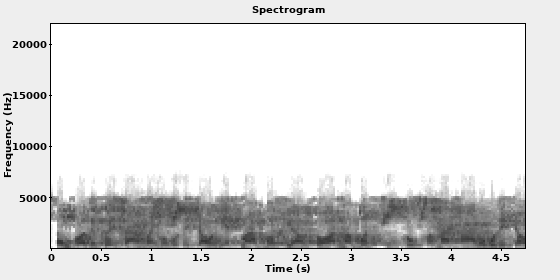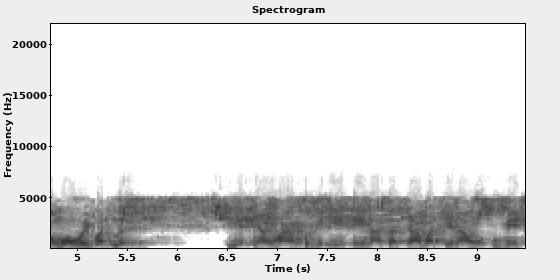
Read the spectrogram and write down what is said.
แต่พ่อจะเคยสางไว้พระพุทธเจ้าเฮ็ดมาเบิดแล้วสอนมาเบิดทุกพระคาถาพระพุทธเจ้าว่าไว้เบิดเลยที่เฮ็ดยังมากเพิ่นก็เอเตนะสัจจาวัจเจนะโหตุเมช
